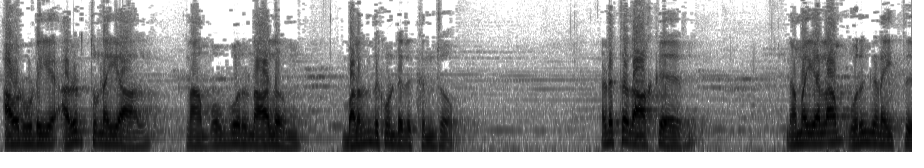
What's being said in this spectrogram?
அவருடைய அருட்துணையால் நாம் ஒவ்வொரு நாளும் வளர்ந்து கொண்டிருக்கின்றோம். அடுத்ததாக நம்மையெல்லாம் ஒருங்கிணைத்து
